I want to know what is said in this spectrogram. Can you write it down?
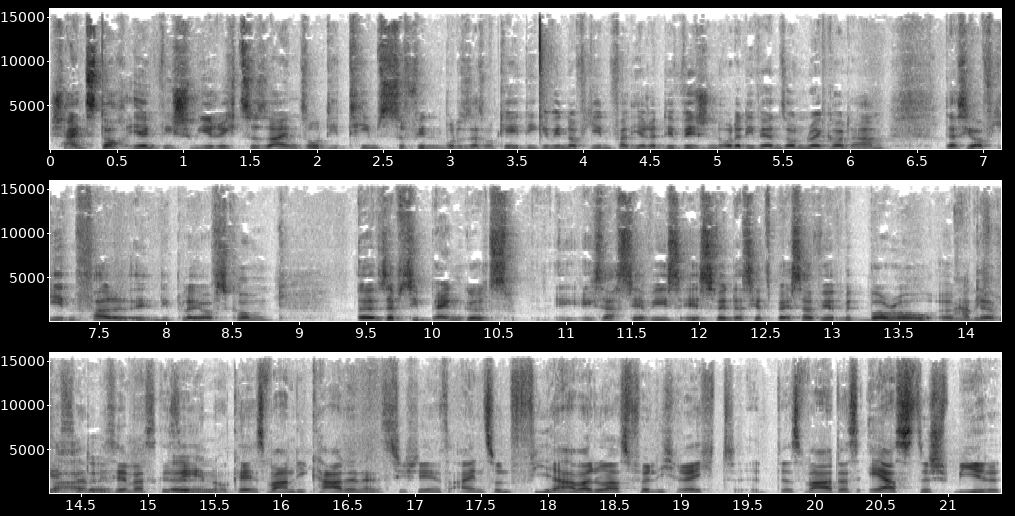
scheint es doch irgendwie schwierig zu sein, so die Teams zu finden, wo du sagst, okay, die gewinnen auf jeden Fall ihre Division oder die werden so einen Rekord mhm. haben, dass sie auf jeden Fall in die Playoffs kommen. Äh, selbst die Bengals ich sag's dir, wie es ist, wenn das jetzt besser wird mit Burrow, äh, Habe ich gestern Wade, ein bisschen was gesehen. Ähm, okay, es waren die Cardinals, die stehen jetzt 1 und 4, aber du hast völlig recht. Das war das erste Spiel,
